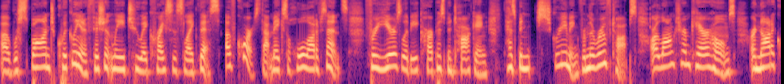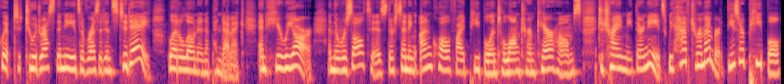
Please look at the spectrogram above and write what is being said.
uh, respond quickly and efficiently to a crisis like this. Of course, that makes a whole lot of sense. For years, Libby, CARP has been talking has been screaming from the rooftops. Our long-term care homes are not equipped to address the needs of residents today, let alone in a pandemic. And here we are. And the result is they're sending unqualified people into long-term care homes to try and meet their needs. We have to remember these are people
